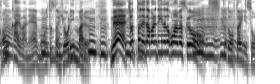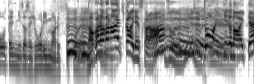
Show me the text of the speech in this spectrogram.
今回はね、もう一つの氷林丸。ねちょっとネタバレ的なところもありますけど、ちょっとお二人に蒼天に座せ氷林丸ってこれ、なかなかない機会ですから、そうですね今日言っていただいて、こ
